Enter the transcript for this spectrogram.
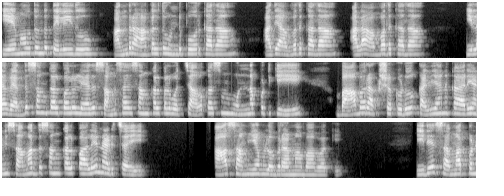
ఏమవుతుందో తెలీదు. అందరూ ఆకలితో ఉండిపోరు కదా. అది అవ్వదు కదా. అలా అవ్వదు కదా. ఇలా వ్యర్థ సంకల్పాలు లేదా సంసార సంకల్పాలు వచ్చే అవకాశం ఉన్నప్పటికీ బాబా రక్షకుడు కళ్యాణకారి అని సమర్థ సంకల్పాలే నడిచాయి. ఆ సమయంలో బ్రహ్మ బాబాకి ఇదే సమర్పణ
